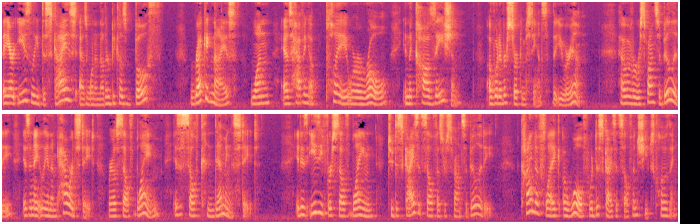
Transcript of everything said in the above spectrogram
They are easily disguised as one another because both recognize one as having a play or a role in the causation of whatever circumstance that you are in. However, responsibility is innately an empowered state, whereas self blame is a self condemning state. It is easy for self blame to disguise itself as responsibility, kind of like a wolf would disguise itself in sheep's clothing.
